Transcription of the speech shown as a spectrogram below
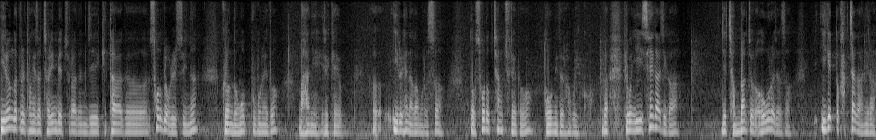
이런 것들을 통해서 절임 배추라든지 기타 그 소득을 올릴 수 있는 그런 농업 부분에도 많이 이렇게 어, 일을 해 나감으로써 또 소득 창출에도 도움이 들 하고 있고. 그러니까 결국 이 세 가지가 이제 전반적으로 어우러져서 이게 또 각자가 아니라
